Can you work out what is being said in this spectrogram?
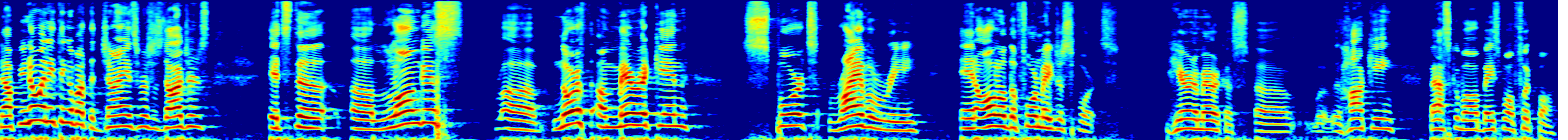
Now, if you know anything about the Giants versus Dodgers, it's the uh, longest uh, North American sports rivalry in all of the four major sports here in America uh, hockey, basketball, baseball, football.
